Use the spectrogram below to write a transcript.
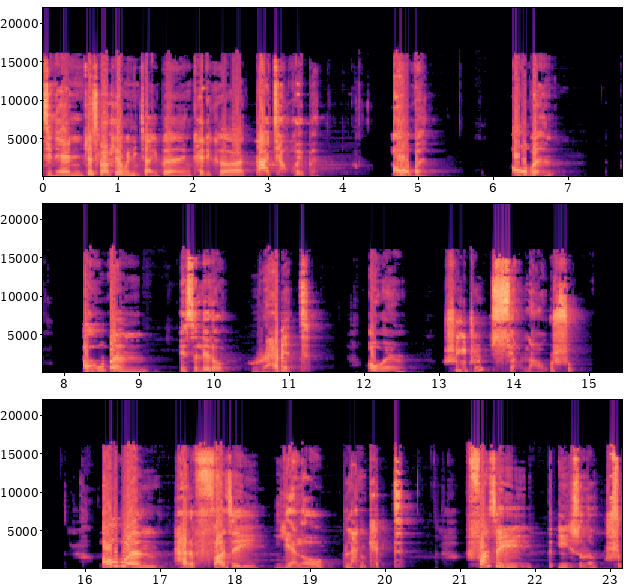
今天 Jessie 老师要为你讲一本凯迪克大奖绘本。Owen, Owen, Owen is a little rabbit. 欧文是一只小老鼠。Owen had a fuzzy yellow blanket. Fuzzy 的意思呢是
